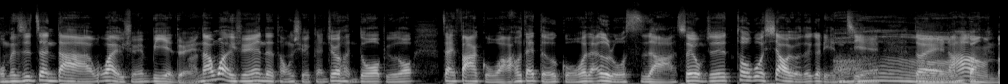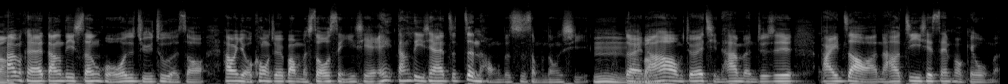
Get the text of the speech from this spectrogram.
我们是正大外语学院毕业的嘛，那外语学院的同学可能就有很多，比如说在法国啊，或在德国，或在俄罗斯啊，所以我们就是透过校友的一个连接，对，然后他们可能在当地生活或是居住的时候，他们有空就会帮我们搜寻一些，哎，当地现在这正红的是什么东西？嗯，对，然后我们就会请他们就是拍照啊，然后寄一些 sample 给我们。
